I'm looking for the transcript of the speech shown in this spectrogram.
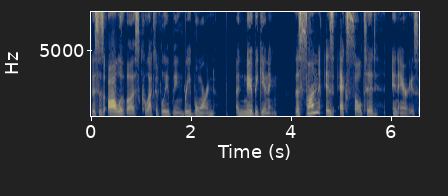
This is all of us collectively being reborn, a new beginning. The sun is exalted in Aries.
